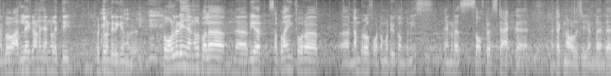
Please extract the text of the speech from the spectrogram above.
അപ്പോൾ അതിലേക്കാണ് ഞങ്ങൾ എത്തിപ്പെട്ടുകൊണ്ടിരിക്കുന്നത് അപ്പോൾ ഓൾറെഡി ഞങ്ങൾ പല we are supplying for a number of automotive companies ഞങ്ങളുടെ സോഫ്റ്റ്വെയർ സ്റ്റാക്ക് ടെക്നോളജി ഞങ്ങളുടെ എന്റെ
